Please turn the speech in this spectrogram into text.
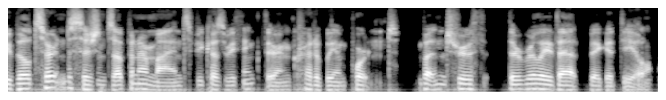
We build certain decisions up in our minds because we think they're incredibly important, but in truth, they're really that big a deal.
